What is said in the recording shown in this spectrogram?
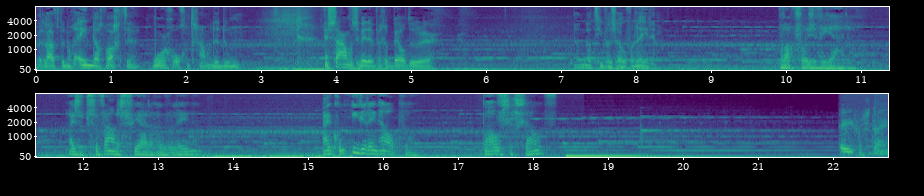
laten we nog één dag wachten. Morgenochtend gaan we dat doen. En s'avonds werden we gebeld door... dat hij was overleden. Vlak voor zijn verjaardag. Hij is op zijn vaders verjaardag overleden. Hij kon iedereen helpen. Behalve zichzelf. Everstein.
